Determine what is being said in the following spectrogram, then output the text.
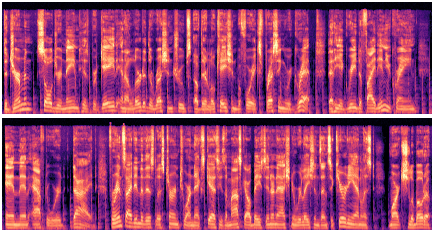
the German soldier named his brigade and alerted the Russian troops of their location before expressing regret that he agreed to fight in Ukraine and then afterward died. For insight into this, let's turn to our next guest. He's a Moscow based international relations and security analyst, Mark Sleboda.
